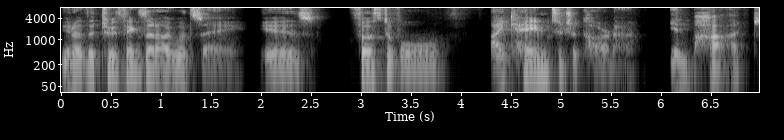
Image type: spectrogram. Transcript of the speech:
you know, the two things that I would say is first of all, I came to Jakarta in part,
